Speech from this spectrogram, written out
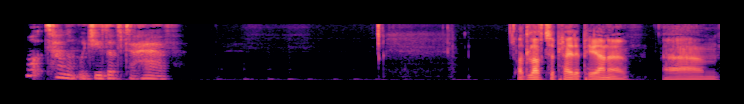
What talent would you love to have? I'd love to play the piano. Um,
